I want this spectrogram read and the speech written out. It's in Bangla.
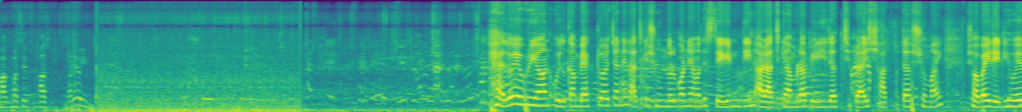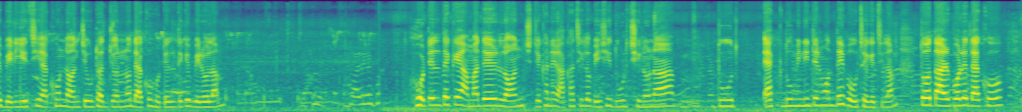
মাঘ মাসের ফার্স্ট মানে ওই hello everyone, welcome back to our channel. আজকে সুন্দরবনে আমাদের সেকেন্ড দিন, আর আজকে আমরা বেরিয়ে যাচ্ছি প্রায় সাতটার সময়। সবাই রেডি হয়ে বেরিয়েছি এখন লঞ্চে ওঠার জন্য। দেখো, হোটেল থেকে বেরোলাম। হোটেল থেকে আমাদের লঞ্চ যেখানে রাখা ছিল, বেশি দূর ছিল না। দু এক দু মিনিটের মধ্যেই পৌঁছে গেছিলাম। তো তারপরে দেখো,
